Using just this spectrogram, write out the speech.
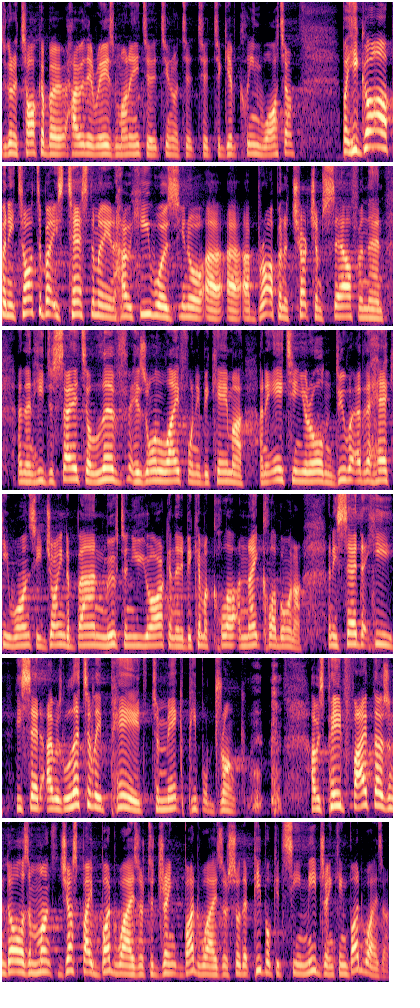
He's going to talk about how they raise money to, to you know, to, to, to give clean water. But he got up and he talked about his testimony and how he was, you know, uh, uh, uh, brought up in a church himself, and then and then he decided to live his own life when he became a, an 18 year old and do whatever the heck he wants. He joined a band, moved to New York, and then he became a, club, a nightclub owner. And he said that he he said I was literally paid to make people drunk. I was paid $5,000 a month just by Budweiser to drink Budweiser so that people could see me drinking Budweiser.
